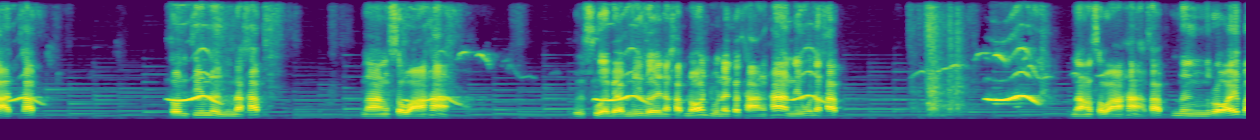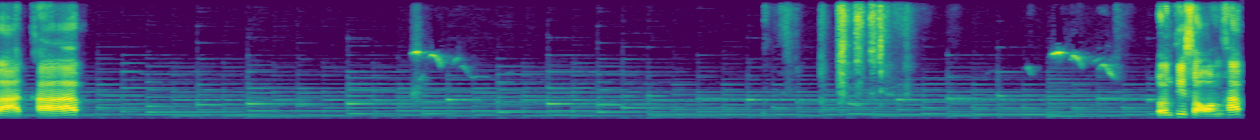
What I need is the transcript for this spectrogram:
บาทครับ ต้นที่หนึ่งนะครับ นางสวาหะสวยๆแบบนี้เลยนะครับเนาะอยู่ในกระถางห้านิ้วนะครับ นางสวาหะครับหนึ่งร้อยบาทครับ ต้นที่สองครับ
